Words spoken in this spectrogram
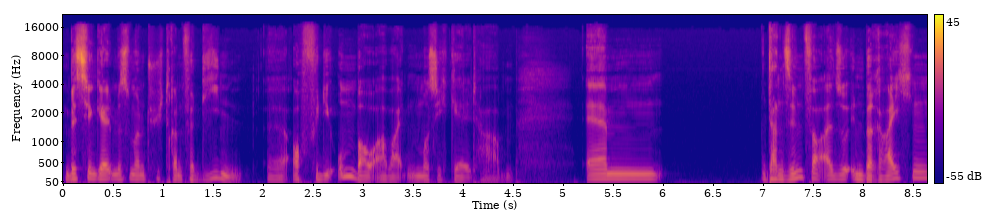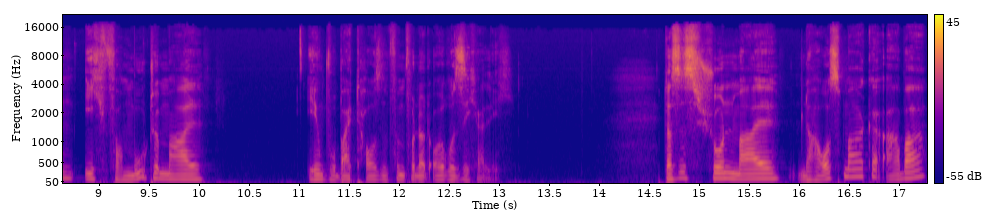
ein bisschen Geld müssen wir natürlich dran verdienen. Äh, auch für die Umbauarbeiten muss ich Geld haben. Ähm, dann sind wir also in Bereichen, ich vermute mal, irgendwo bei 1500 Euro sicherlich. Das ist schon mal eine Hausmarke, aber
